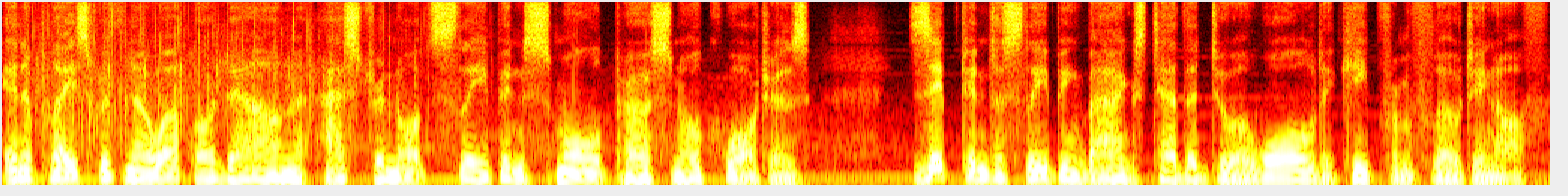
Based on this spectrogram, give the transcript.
In a place with no up or down, astronauts sleep in small personal quarters, zipped into sleeping bags tethered to a wall to keep from floating off.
